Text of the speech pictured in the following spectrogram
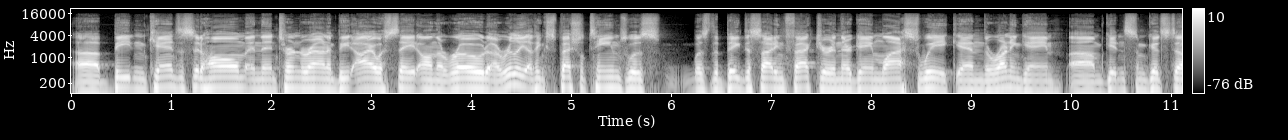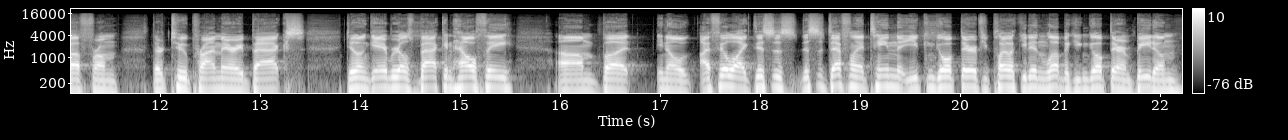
uh, beaten Kansas at home and then turned around and beat Iowa State on the road. Uh, really, I think special teams was was the big deciding factor in their game last week, and the running game, um, getting some good stuff from their two primary backs. Dillon Gabriel's back and healthy, um, but you know, I feel like this is this is definitely a team that you can go up there if you play like you did in Lubbock. You can go up there and beat them.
